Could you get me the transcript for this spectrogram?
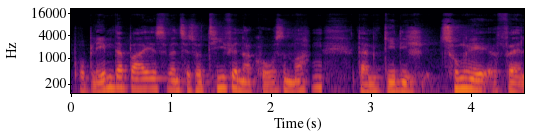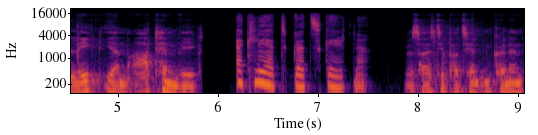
Problem dabei ist, wenn Sie so tiefe Narkosen machen, dann geht die Zunge verlegt ihren Atemweg erklärt Götz Geldner. Das heißt, die Patienten können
